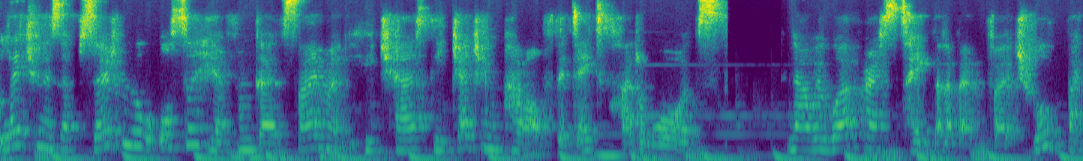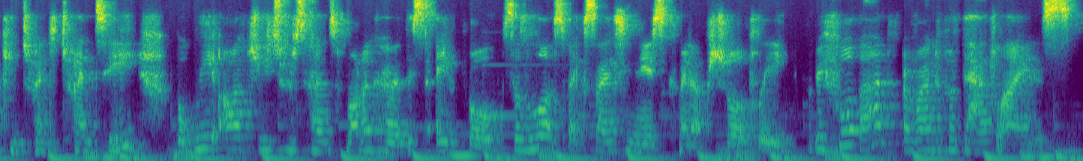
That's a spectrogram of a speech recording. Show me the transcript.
Later in this episode, we will also hear from Gerd Simon, who chairs the judging panel for the Data Cloud Awards. Now, we were pressed to take that event virtual back in 2020, but we are due to return to Monaco this April, so there's lots of exciting news coming up shortly. Before that, a roundup of the headlines.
